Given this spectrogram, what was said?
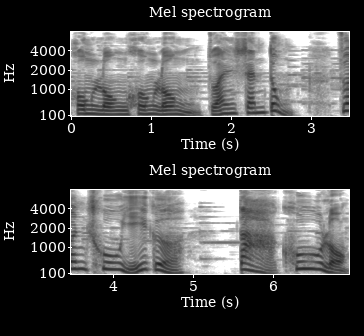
轰隆轰隆钻山洞，钻出一个大窟窿。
